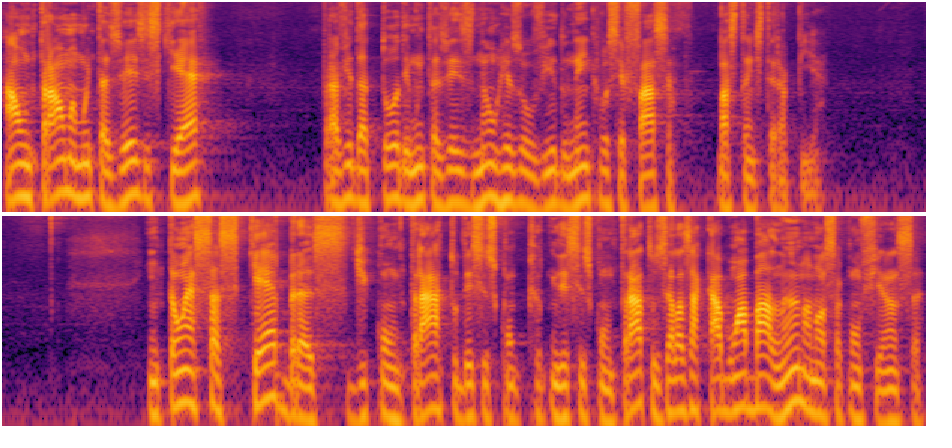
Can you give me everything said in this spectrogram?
há um trauma muitas vezes que é para a vida toda e muitas vezes não resolvido, nem que você faça bastante terapia. Então, essas quebras de contrato, desses, desses contratos, elas acabam abalando a nossa confiança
